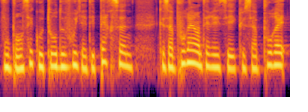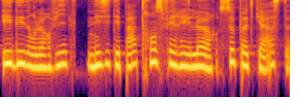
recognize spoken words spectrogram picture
vous pensez qu'autour de vous, il y a des personnes que ça pourrait intéresser, que ça pourrait aider dans leur vie, n'hésitez pas, transférez-leur ce podcast,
